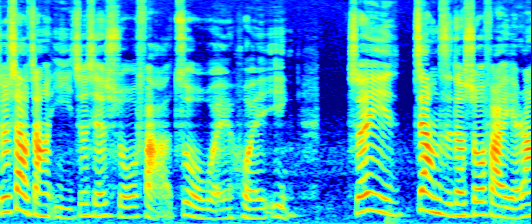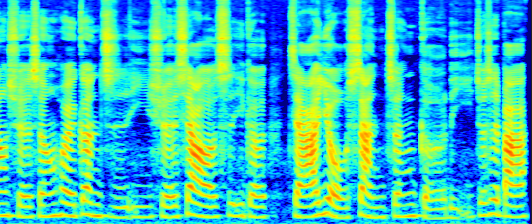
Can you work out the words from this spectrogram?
就是校长以这些说法作为回应。所以这样子的说法也让学生会更质疑学校是一个假友善真隔离，就是把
